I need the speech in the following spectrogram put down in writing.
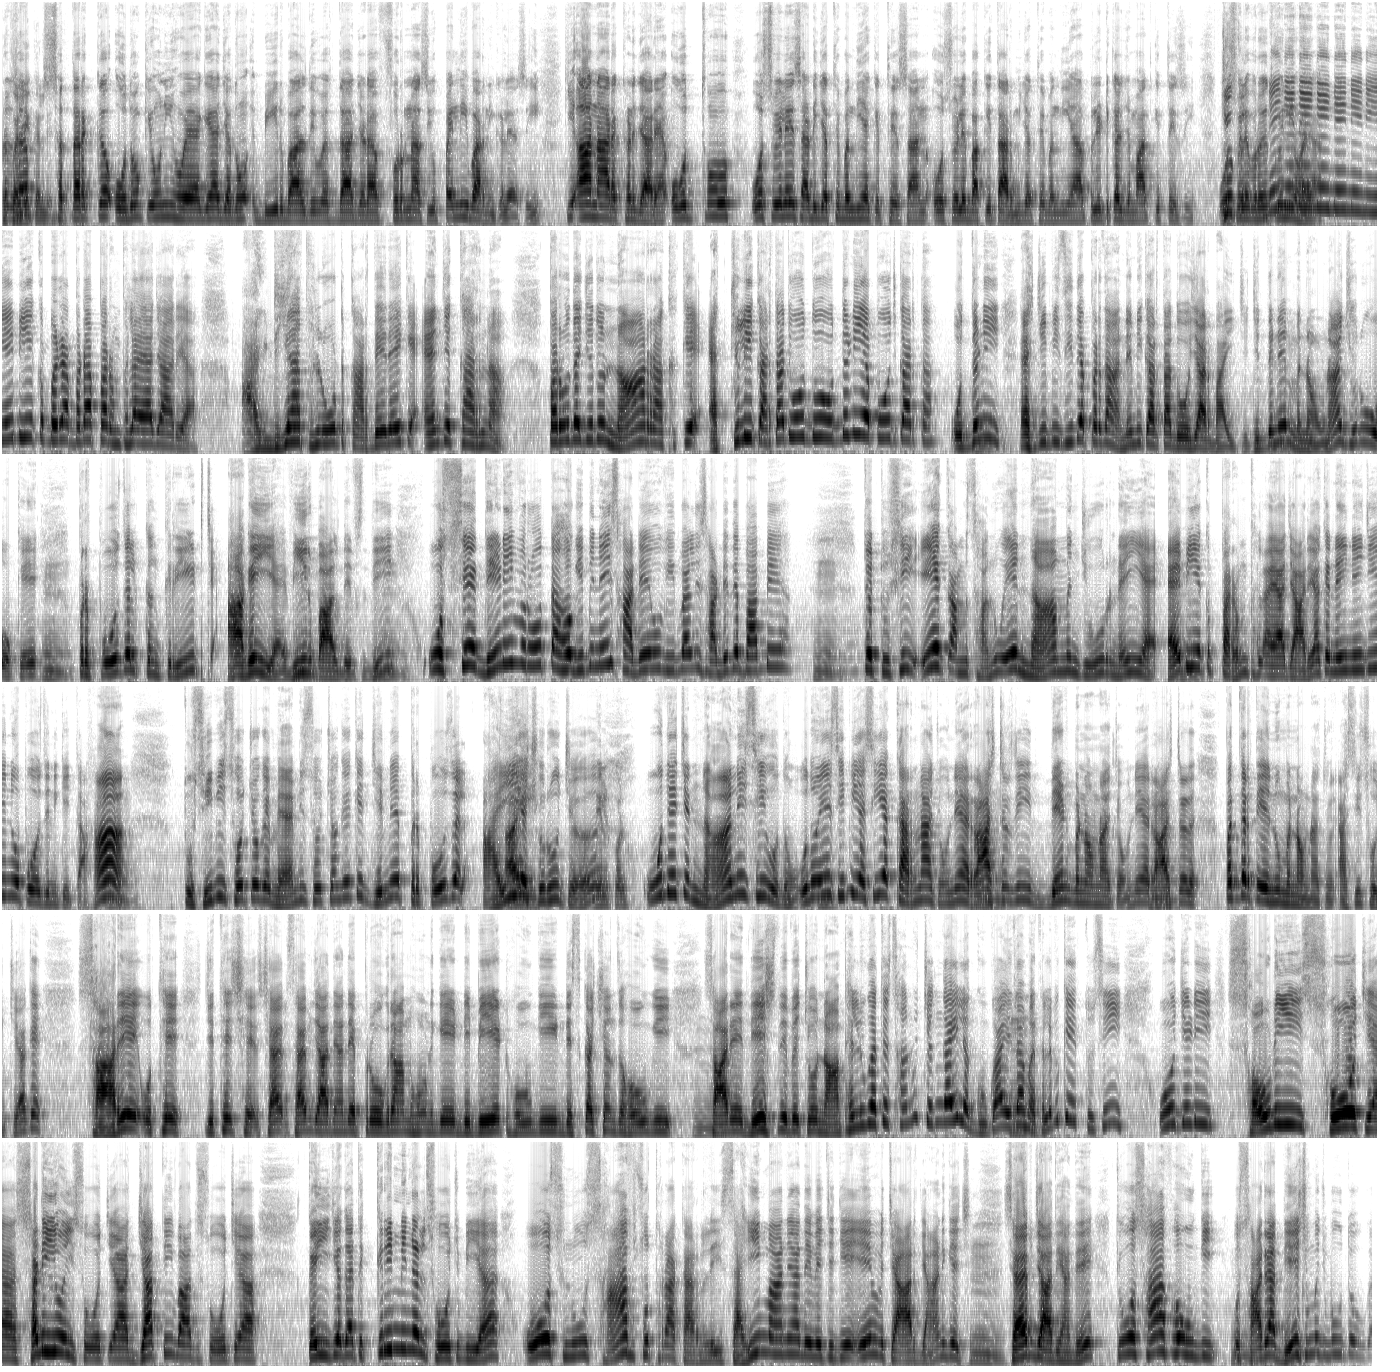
Sir, ਸਤਰਕ ਉਦੋਂ ਕਿਉਂ ਨਹੀਂ ਹੋਇਆ ਗਿਆ ਜਦੋਂ ਵੀਰਬਾਲ ਦਿਵਸ ਦਾ ਜਿਹੜਾ ਫੁਰਨਾ ਸੀ ਉਹ ਪਹਿਲੀ ਵਾਰ ਨਿਕਲਿਆ ਸੀ ਕਿ ਆ ਨਾਂ ਰੱਖਣ ਜਾ ਰਹੇ ਆ? ਉਥੋਂ ਉਸ ਵੇਲੇ ਸਾਡੀ ਜਥੇਬੰਦੀਆਂ ਕਿੱਥੇ ਸਨ? ਉਸ ਵੇਲੇ ਬਾਕੀ ਧਾਰਮਿਕ ਜਥੇਬੰਦੀਆਂ ਪੋਲੀਟੀਕਲ ਜਮਾਤ ਕਿੱਥੇ ਸੀ? ਉਸ ਵੇਲੇ ਵਿਰੋਧ ਨਹੀਂ ਨਹੀਂ ਹੋਇਆ? ਨਹੀਂ ਨਹੀਂ ਨਹੀਂ ਨਹੀਂ ਇਹ ਵੀ ਇੱਕ ਬੜਾ ਬੜਾ ਭਰਮ ਫੈਲਾਇਆ ਜਾ ਰਿਹਾ। ਆਈਡੀਆ ਫਲੋਟ ਕਰਦੇ ਰਹੇ ਕਿ ਇੰਜ ਕਰਨਾ। ਪਰ ਉਹਦਾ ਜਦੋਂ ਨਾਂ ਰੱਖ ਕੇ ਐਕਚੁਅਲੀ ਕਰਤਾ ਤੇ ਉਹ ਉਦਣ ਹੀ ਅਪੋਜ਼ ਕਰਤਾ। ਉਦਣ ਹੀ ਐਸਜੀਪੀਸੀ ਦੇ ਪ੍ਰਧਾਨ ਨੇ ਵੀ ਕਰਤਾ 2022 ਚ ਜਿੱਦਣ ਇਹ ਮਨਾਉਣਾ ਸ਼ੁਰੂ ਹੋ ਕੇ ਪ੍ਰਪੋਜ਼ਲ ਕੰਕਰੀਟ ਚ ਆ ਗਈ ਹੈ ਵੀਰਬਾਲ ਦਿਵਸ ਦੀ। ਉਸੇ ਦਿਨ ਹੀ ਵਿਰੋਧਤਾ ਹੋ ਗਈ ਵੀ ਨਹੀਂ ਸਾਡੇ ਉਹ ਵੀਰਬਾਲ ਨਹੀਂ ਸਾਡੇ ਤੇ ਬਾਬੇ ਆ। ਤੇ ਤੁਸੀਂ ਇਹ ਕੰਮ ਸਾਨੂੰ ਇਹ ਨਾ ਮਨਜ਼ੂਰ ਨਹੀਂ ਹੈ। ਇਹ ਵੀ ਇੱਕ ਭਰਮ ਫੈਲਾਇਆ ਜਾ ਰਿਹਾ ਕਿ ਨਹੀਂ ਨਹੀਂ ਜੀ ਇਹਨੂੰ ਅਪੋਜ਼ ਨਹੀਂ ਕੀਤਾ। ਹਾਂ। ਤੁਸੀਂ ਵੀ ਸੋਚੋਗੇ ਮੈਂ ਵੀ ਸੋਚਾਂਗੇ ਕਿ ਜਿਵੇਂ ਪ੍ਰਪੋਜ਼ਲ ਆਈ ਹੈ ਸ਼ੁਰੂ ਚ। ਉਹਦੇ ਚ ਨਾਂ ਨਹੀਂ ਸੀ ਉਦੋਂ। ਉਦੋਂ ਇਹ ਸੀ ਵੀ ਅਸੀਂ ਇਹ ਕਰਨਾ ਚਾਹੁੰਦੇ ਹਾਂ ਰਾਸ਼ਟਰੀ ਦਿਨ ਬਣਾਉਣਾ ਚਾਹੁੰਦੇ ਹਾਂ ਰਾਸ਼ਟਰ ਪੱਧਰ ਤੇ ਇਹਨੂੰ ਮਨਾਉਣਾ ਚਾਹੁੰਦੇ ਅਸੀਂ ਸੋਚਿਆ ਕਿ ਸਾਰੇ ਉੱਥੇ ਜਿੱਥੇ ਸ਼ਹਿ- ਸਾਹਿਬ ਸਾਹਿਬਜ਼ਾਦਿਆਂ ਦੇ ਪ੍ਰੋਗਰਾਮ ਹੋਣਗੇ ਡਿਬੇਟ ਹੋਊਗੀ ਡਿਸਕਸ਼ਨਸ ਹੋਊਗੀ ਸਾਰੇ ਦੇਸ਼ ਦੇ ਵਿੱਚ ਉਹ ਨਾਂ ਫੈਲੂਗਾ ਤੇ ਸਾਨੂੰ ਚੰਗਾ ਹੀ ਲੱਗੂਗਾ। ਇਹਦਾ ਮਤਲਬ ਕਿ ਤੁਸੀਂ ਉਹ ਜਿਹੜੀ ਸੌੜੀ ਸੋਚ ਆ ਸੜੀ ਹੋਈ ਸੋਚ ਆ ਜਾਤੀਵਾਦ ਸੋਚ ਆ ਕਈ ਜਗ੍ਹਾ ਤੇ ਕ੍ਰਿਮੀਨਲ ਸੋਚ ਵੀ ਆ ਉਸ ਨੂੰ ਸਾਫ਼ ਸੁਥਰਾ ਕਰਨ ਲਈ ਸਹੀ ਮਾਨਿਆਂ ਦੇ ਵਿੱਚ ਜੇ ਇਹ ਵਿਚਾਰ ਜਾਣਗੇ ਸਾਹਿਬਜ਼ਾਦਿਆਂ ਦੇ ਤੇ ਉਹ ਸਾਫ਼ ਹੋਊਗੀ ਉਹ ਸਾਰਾ ਦੇਸ਼ ਮਜ਼ਬੂਤ ਹੋਊਗਾ।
